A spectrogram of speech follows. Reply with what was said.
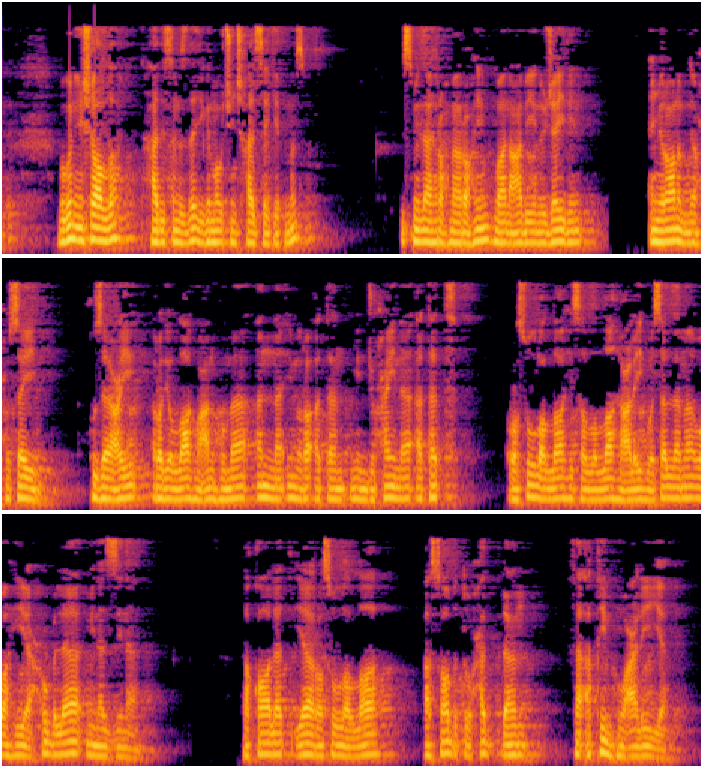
Bugun inshaalloh hadisimizda yigirma uchinchi hadisga ketamiz bismillahi rohmanir rohim van abi nujaydin imron ibn husayn خزاعي رضي الله عنهما أن امرأة من جحينة أتت رسول الله صلى الله عليه وسلم وهي حبلى من الزنا فقالت يا رسول الله أصبت حدا فأقمه علي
